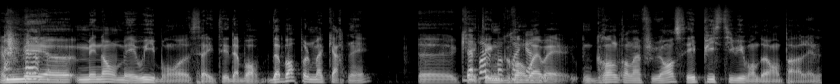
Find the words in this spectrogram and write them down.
mais, euh, non, mais oui, bon, euh, ça a été d'abord, d'abord Paul McCartney, euh, qui a été une, grande, ouais, McCartney. ouais, une grande, grande influence, et puis Stevie Wonder en parallèle.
